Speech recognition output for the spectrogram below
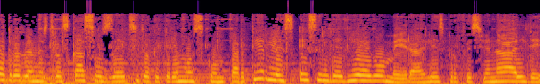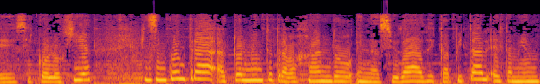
Otro de nuestros casos de éxito que queremos compartirles es el de Diego Mera. Él es profesional de psicología, quien se encuentra actualmente trabajando en la ciudad de capital. Él también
